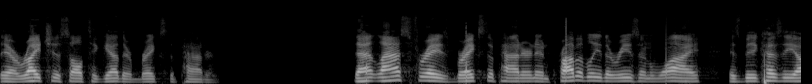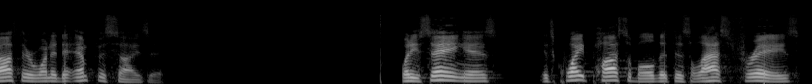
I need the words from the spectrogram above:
they are righteous altogether, breaks the pattern. That last phrase breaks the pattern, and probably the reason why is because the author wanted to emphasize it. What he's saying is it's quite possible that this last phrase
